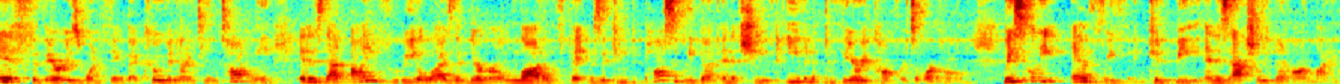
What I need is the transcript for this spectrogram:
If there is one thing that COVID 19 taught me, it is that I have realized that there are a lot of things that can be possibly done and achieved even at the very comforts of our home. Basically, everything could be and is actually done online.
